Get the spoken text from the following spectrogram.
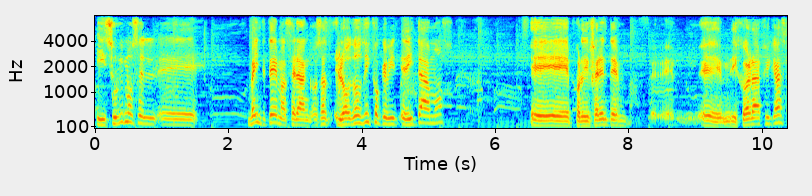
y subimos el 20 eh, temas serán, o sea, los dos discos que editamos eh, por diferentes eh, discográficas,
